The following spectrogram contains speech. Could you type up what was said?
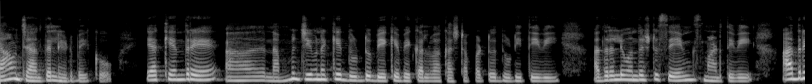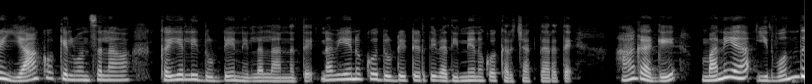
ಯಾವ ಜಾಗದಲ್ಲಿ ಇಡಬೇಕು? ಯಾಕೆಂದ್ರೆ ನಮ್ಮ ಜೀವನಕ್ಕೆ ದುಡ್ಡು ಬೇಕೇ ಬೇಕಲ್ವಾ? ಕಷ್ಟಪಟ್ಟು ದುಡಿತೀವಿ, ಅದರಲ್ಲಿ ಒಂದಷ್ಟು ಸೇವಿಂಗ್ಸ್ ಮಾಡ್ತೀವಿ. ಆದ್ರೆ ಯಾಕೋ ಕೆಲವೊಂದ್ಸಲ ಕೈಯಲ್ಲಿ ದುಡ್ಡೇ ನಿಲ್ಲಲ್ಲ ಅನ್ನತ್ತೆ. ನಾವ್ ಏನಕ್ಕೋ ದುಡ್ಡಿಟ್ಟಿರ್ತೀವಿ, ಅದು ಇನ್ನೇನಕ್ಕೋ ಖರ್ಚಾಗ್ತಾ ಇರತ್ತೆ. ಹಾಗಾಗಿ ಮನೆಯ ಇದೊಂದು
